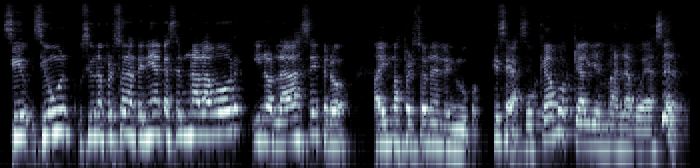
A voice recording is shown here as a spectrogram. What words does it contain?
si, si, una persona tenía que hacer una labor y no la hace, pero hay más personas en el grupo? ¿Qué se hace? Buscamos que alguien más la pueda hacer.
